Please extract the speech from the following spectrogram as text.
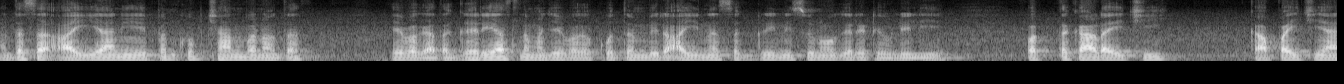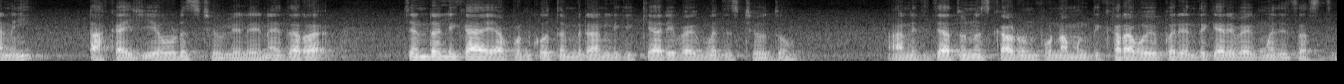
आणि तसं आई आणि हे पण खूप छान बनवतात. हे बघा आता घरी असलं म्हणजे बघा कोथिंबीर आईनं सगळी निसून वगैरे ठेवलेली आहे. फक्त काढायची कापायची आणि टाकायची एवढंच ठेवलेलं आहे. नाहीतर जनरली काय आहे आपण कोथिंबीर आणली की कॅरी बॅगमध्येच ठेवतो. आणि ती त्यातूनच काढून पुन्हा मग ती खराब होईपर्यंत कॅरी बॅगमध्येच असते.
